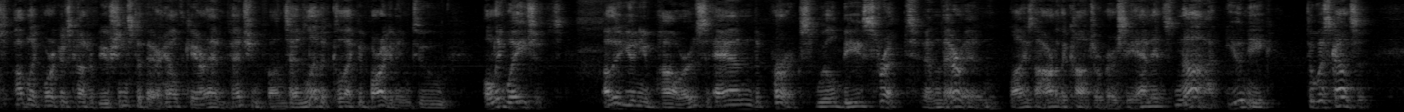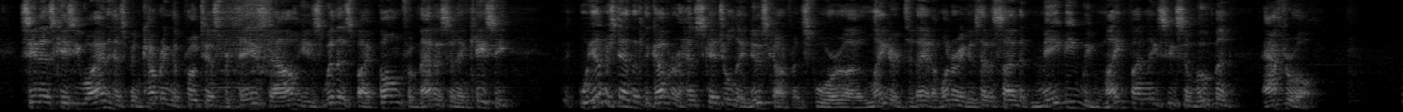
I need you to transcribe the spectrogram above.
most public workers' contributions to their health care and pension funds and limit collective bargaining to only wages. Other union powers and perks will be stripped, and therein lies the heart of the controversy. And it's not unique to Wisconsin. CNN's Casey Wian has been covering the protest for days now. He's with us by phone from Madison. And Casey, we understand that the governor has scheduled a news conference for uh, later today, and I'm wondering, is that a sign that maybe we might finally see some movement after all?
